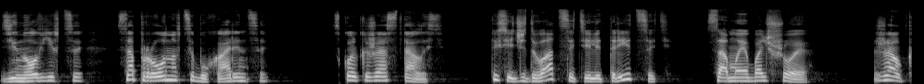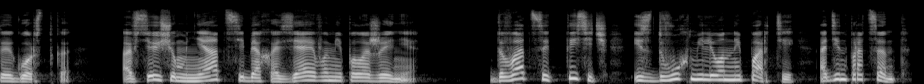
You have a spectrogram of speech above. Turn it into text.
зиновьевцы, сапроновцы, бухаринцы. Сколько же осталось? Тысяч двадцать или тридцать? Самое большое. Жалкая горстка. А все еще мнят себя хозяевами положения. Двадцать тысяч из двухмиллионной партии, один процент.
